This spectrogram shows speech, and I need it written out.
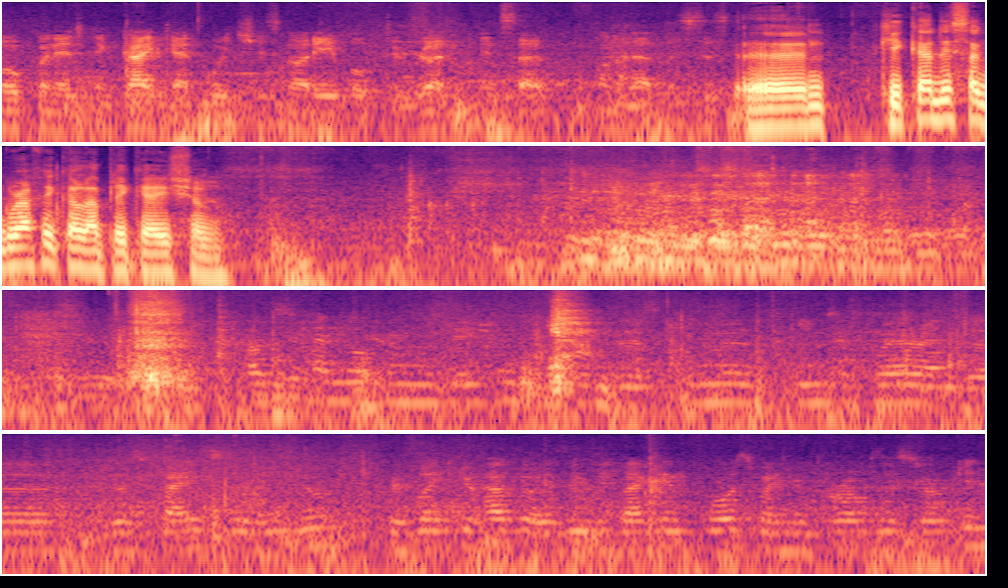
open it in KiCad, which is not able to run inside on a headless system. Uh, KiCad is a graphical application. How do you handle communication between the schema, scheme software and the, the spice window? Because like you have uh, the, the back and forth when you probe the circuit,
